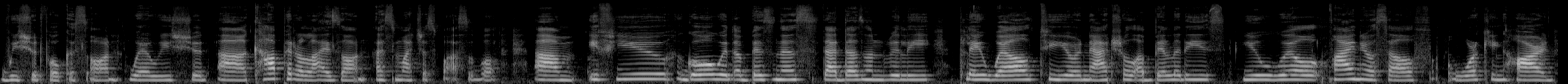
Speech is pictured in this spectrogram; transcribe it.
we should focus on, where we should uh, capitalize on as much as possible. Um, if you go with a business that doesn't really play well to your natural abilities, you will find yourself working hard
